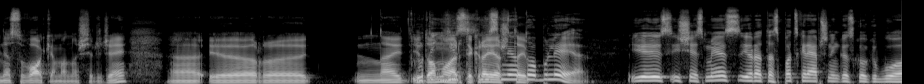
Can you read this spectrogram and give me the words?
nesuvokiama nuoširdžiai. E, ir, na, įdomu, nu, tai jis, ar tikrai aš taip... Tobulėja. Jis iš esmės yra tas pats krepšininkas, kokiu buvo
